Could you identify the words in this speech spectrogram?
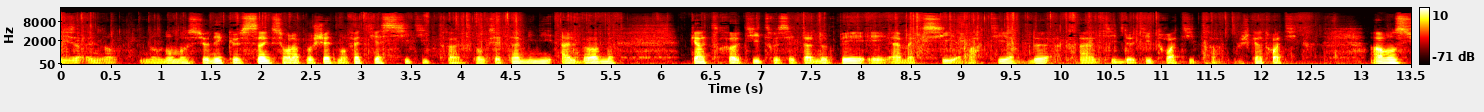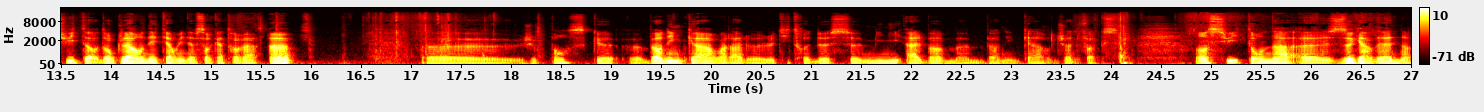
Ils n'en ont mentionné que 5 sur la pochette, mais en fait il y a 6 titres. Donc c'est un mini-album. 4 titres, c'est un EP et un maxi à partir de un titre, de titres, 3 titres, jusqu'à 3 titres. ensuite, donc là on était en 1981. Euh, je pense que euh, Burning Car, voilà le, titre de ce mini-album, euh, Burning Car, John Fox. Ensuite, on a The Garden,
